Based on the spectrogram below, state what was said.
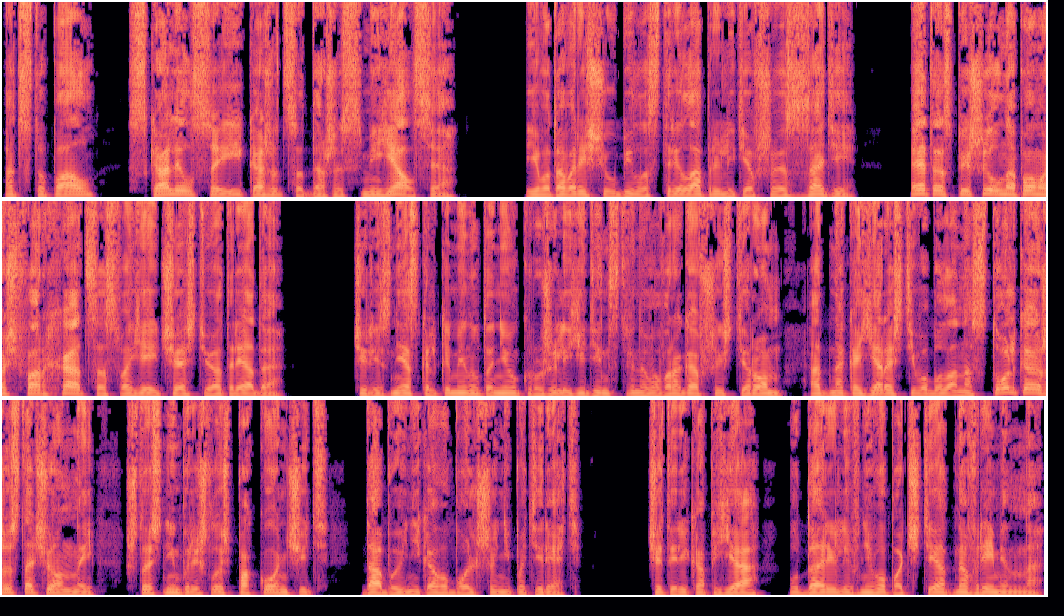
отступал, скалился и, кажется, даже смеялся. Его товарища убила стрела, прилетевшая сзади. Это спешил на помощь Фархат со своей частью отряда. Через несколько минут они окружили единственного врага в шестером, однако ярость его была настолько ожесточенной, что с ним пришлось покончить, дабы никого больше не потерять. Четыре копья ударили в него почти одновременно.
